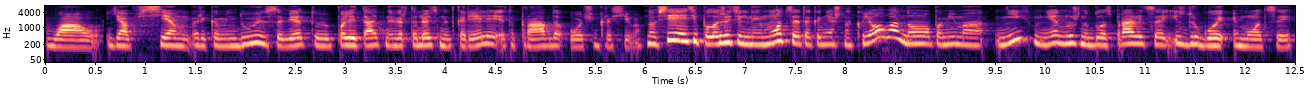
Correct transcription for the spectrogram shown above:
Вау! Я всем рекомендую, советую полетать на вертолете над Карелией. Это правда очень красиво. Но все эти положительные эмоции, это, конечно, клево, но помимо них мне нужно было справиться и с другой эмоцией,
